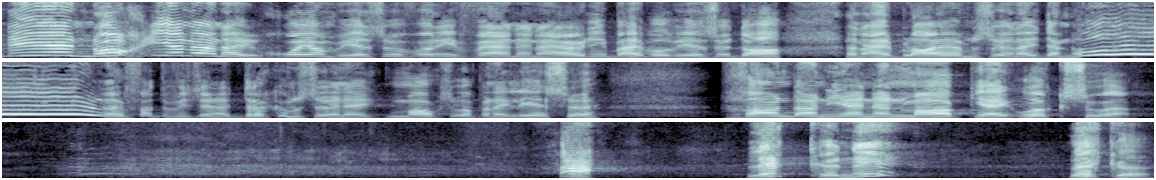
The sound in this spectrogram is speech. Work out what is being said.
nee nog een. En hy gooi hom weer so voor die fan en hy hou die Bybel weer so daar en hy blaai hom so en hy dink hy vat hom weer so en hy druk hom so en hy maak so oop en hy lees so gaan dan heen en maak jy ook so. Ha! Lekker, né? Lekker.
